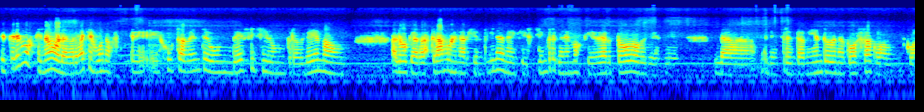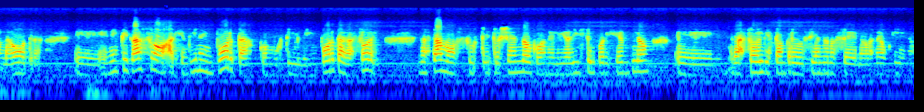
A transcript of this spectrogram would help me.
Esperemos que no, la verdad que es bueno, eh, es justamente un déficit, un problema, algo que arrastramos en Argentina en el que siempre tenemos que ver todo desde la, el enfrentamiento de una cosa con, con la otra. Eh, en este caso, Argentina importa combustible, importa gasoil. No estamos sustituyendo con el biodiesel, por ejemplo, eh, gasoil que están produciendo, no sé, los neuquinos.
